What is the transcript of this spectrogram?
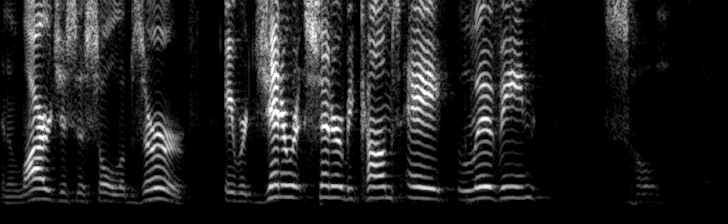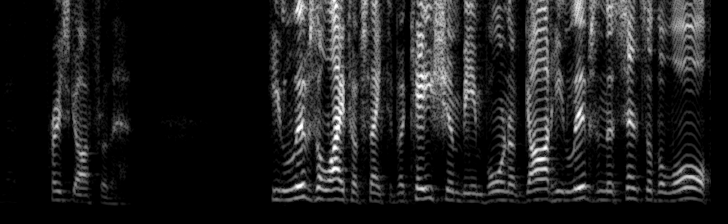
and enlarges the soul. Observe, a regenerate sinner becomes a living soul. Amen. Praise God for that. He lives a life of sanctification, being born of God. He lives in the sense of the law,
